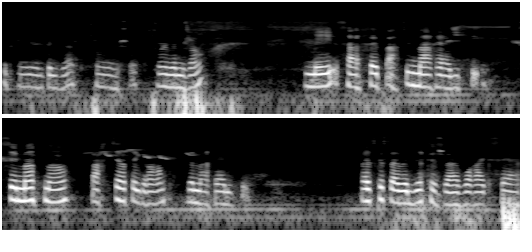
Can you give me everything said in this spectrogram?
pas toujours le même paysage, pas toujours les mêmes choses, pas toujours les mêmes gens. Mais ça fait partie de ma réalité. C'est maintenant partie intégrante de ma réalité. Est-ce que ça veut dire que je vais avoir accès à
